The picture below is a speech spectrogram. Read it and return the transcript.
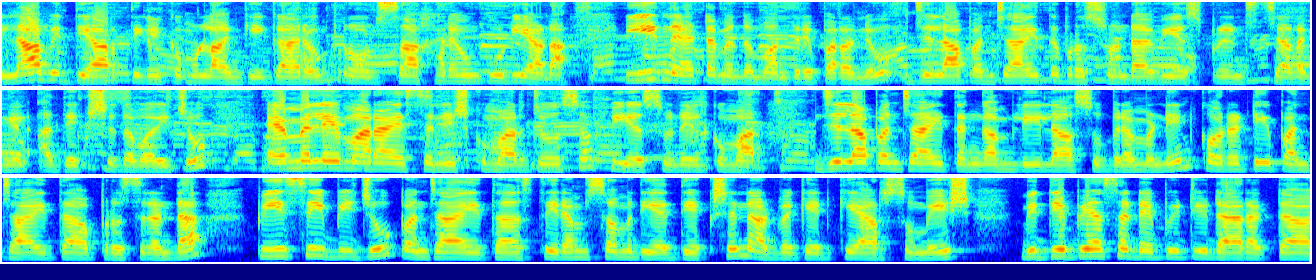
എല്ലാ വിദ്യാർത്ഥികൾക്കുമുള്ള അംഗീകാരവും പ്രോത്സാഹനവും കൂടിയാണ് ഈ നേട്ടമെന്ന് മന്ത്രി പറഞ്ഞു. ജില്ലാ panchayat president V S Prince ചടങ്ങിൽ അധ്യക്ഷത വഹിച്ചു. എം എൽ എമാരായ സനീഷ് കുമാർ ജോസഫ് വി എസ് സുനിൽകുമാർ. ജില്ലാ പഞ്ചായത്ത് അംഗം Leela Subramanian Koratty panchayat president P C Biju panchayat സ്ഥിരം സമിതി അധ്യക്ഷൻ അഡ്വക്കേറ്റ് കെ ആർ സുമേഷ് വിദ്യാഭ്യാസ deputy director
